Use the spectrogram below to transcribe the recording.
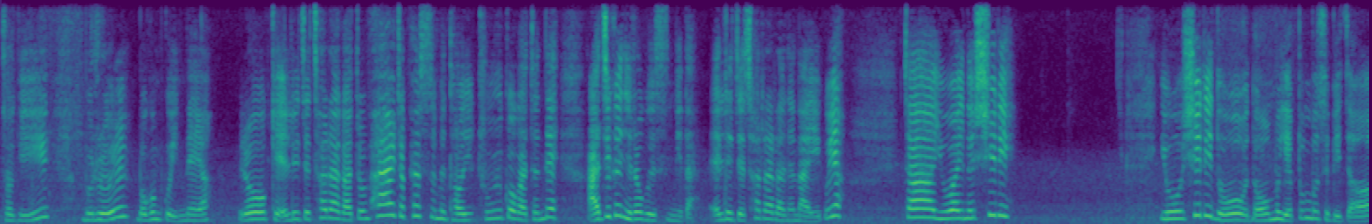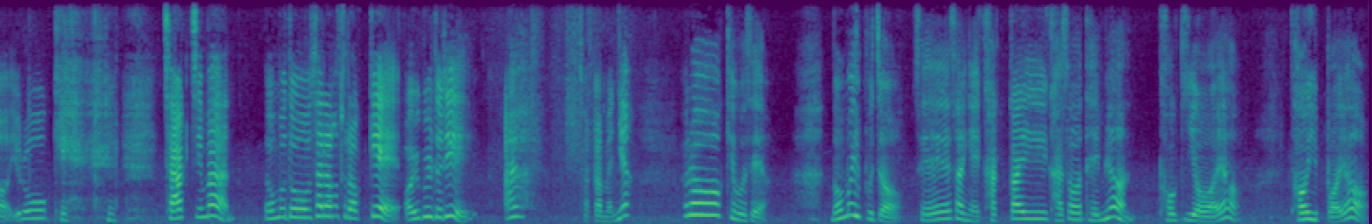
저기 물을 머금고 있네요. 이렇게 엘리제 철화가 좀 활짝 폈으면 더 좋을 것 같은데 아직은 이러고 있습니다. 엘리제 철화라는 아이고요. 자, 요 아이는 쉬리. 요 쉬리도 너무 예쁜 모습이죠. 이렇게 작지만 너무도 사랑스럽게 얼굴들이 아 잠깐만요. 이렇게 보세요. 너무 이쁘죠? 세상에 가까이 가서 대면 더 귀여워요. 더 이뻐요.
